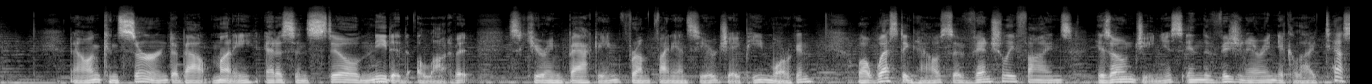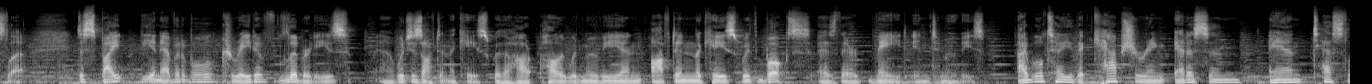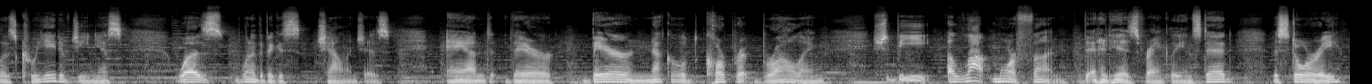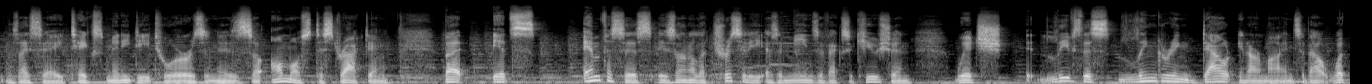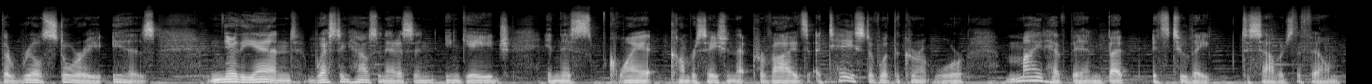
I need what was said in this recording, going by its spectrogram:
Now, unconcerned about money, Edison still needed a lot of it, securing backing from financier J.P. Morgan, while Westinghouse eventually finds his own genius in the visionary Nikolai Tesla, despite the inevitable creative liberties, uh, which is often the case with a Hollywood movie and often the case with books as they're made into movies. I will tell you that capturing Edison and Tesla's creative genius was one of the biggest challenges. And their bare knuckled corporate brawling should be a lot more fun than it is, frankly. Instead, the story, as I say, takes many detours and is almost distracting. But its emphasis is on electricity as a means of execution, which leaves this lingering doubt in our minds about what the real story is. Near the end, Westinghouse and Edison engage in this quiet conversation that provides a taste of what the current war might have been, but it's too late to salvage the film.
